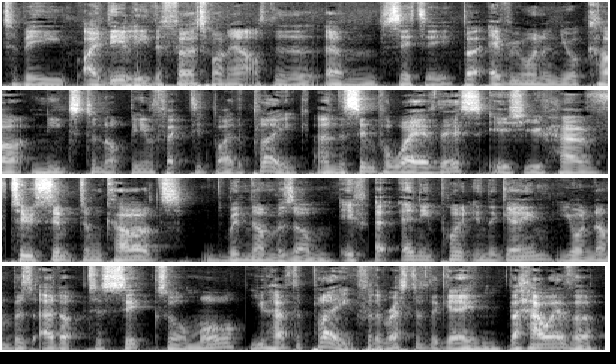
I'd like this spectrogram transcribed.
to be ideally the first one out of the um, city, but everyone in your cart needs to not be infected by the plague. And the simple way of this is you have two symptom cards with numbers on. If at any point in the game your numbers add up to six or more, you have the plague for the rest of the game. But however,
